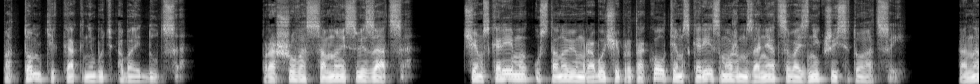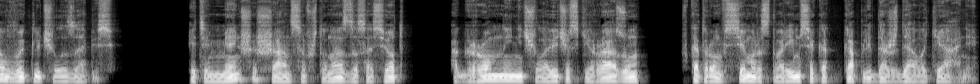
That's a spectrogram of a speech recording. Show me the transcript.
«Потомки как-нибудь обойдутся. Прошу вас со мной связаться. Чем скорее мы установим рабочий протокол, тем скорее сможем заняться возникшей ситуацией». Она выключила запись. И тем меньше шансов, что нас засосет огромный нечеловеческий разум, в котором все мы растворимся, как капли дождя в океане.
